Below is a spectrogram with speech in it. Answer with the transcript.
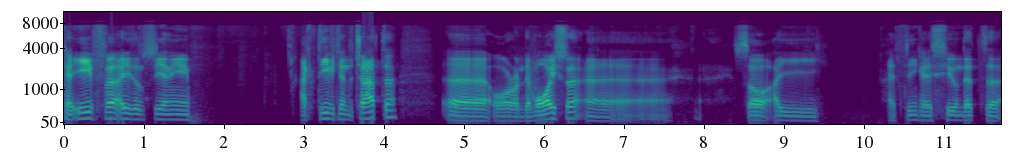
Okay, if uh, I don't see any activity in the chat uh, or in the voice, uh, so I I think I assume that uh,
